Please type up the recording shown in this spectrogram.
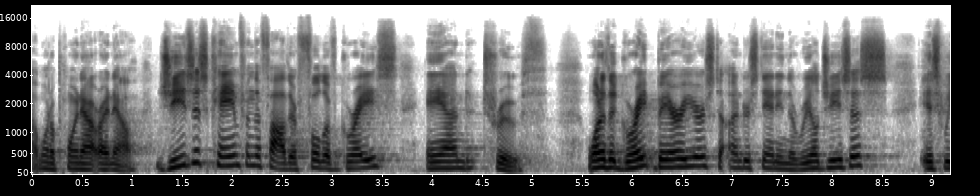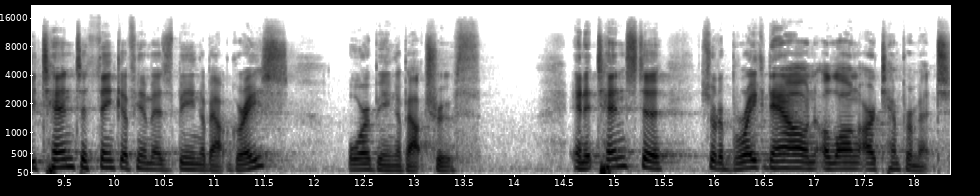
I want to point out right now. Jesus came from the Father full of grace and truth. One of the great barriers to understanding the real Jesus is we tend to think of him as being about grace or being about truth and it tends to sort of break down along our temperament.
